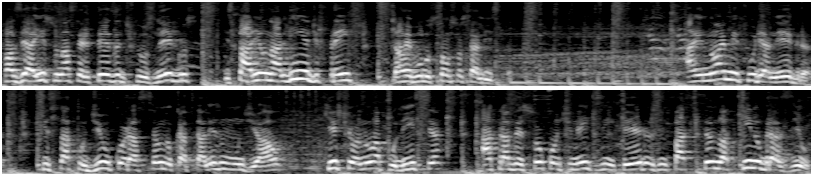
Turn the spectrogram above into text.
fazia isso na certeza de que os negros estariam na linha de frente da Revolução Socialista. A enorme fúria negra que sacudiu o coração do capitalismo mundial, questionou a polícia, atravessou continentes inteiros, impactando aqui no Brasil,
